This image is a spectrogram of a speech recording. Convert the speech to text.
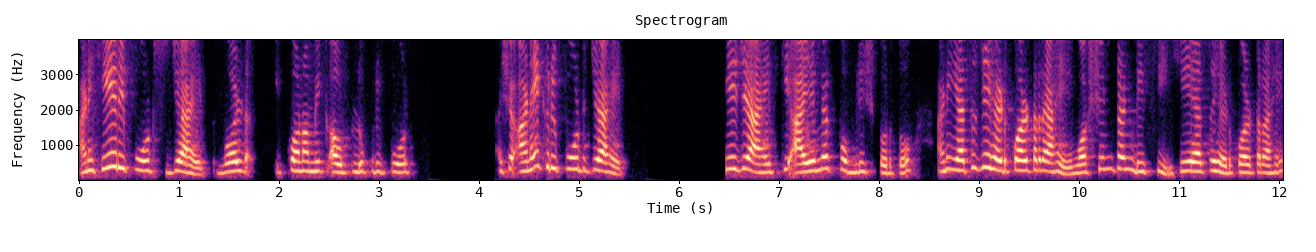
आणि हे रिपोर्ट्स जे आहेत वर्ल्ड इकॉनॉमिक आउटलुक रिपोर्ट असे अनेक रिपोर्ट जे आहेत हे जे आहेत की आय एम एफ पब्लिश करतो. आणि याचं जे हेडक्वार्टर आहे वॉशिंग्टन डीसी हे याचं हेडक्वार्टर आहे.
